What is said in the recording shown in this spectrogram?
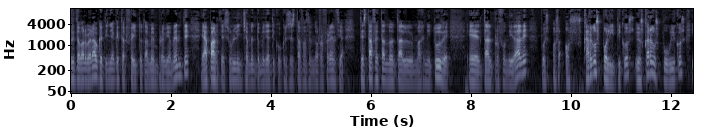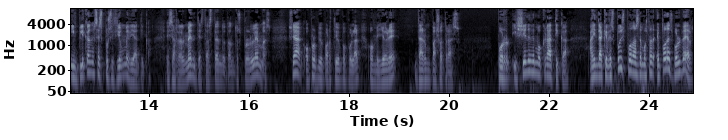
Rita Barberá o que tiña que ter feito tamén previamente e aparte se un linchamento mediático que se está facendo referencia te está afectando de tal magnitude e eh, tal profundidade pois os, os cargos políticos e os cargos públicos implican esa exposición mediática. E se realmente estás tendo tantos problemas xa o propio Partido Popular o mellor é dar un paso atrás. Por higiene democrática aínda que despois podas demostrar e podes volver,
